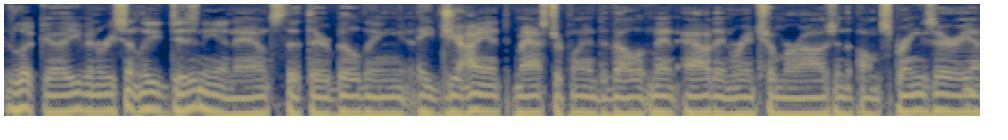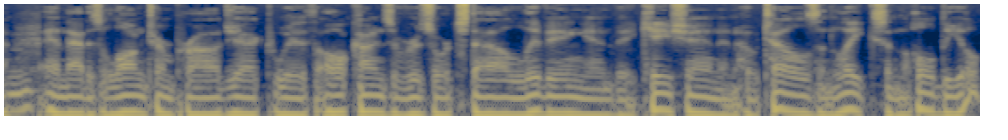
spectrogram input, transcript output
look, uh, even recently Disney announced that they're building a giant master plan development out in Rancho Mirage in the Palm Springs area, mm-hmm. and that is a long-term project with all kinds of resort style living and vacation and hotels and lakes and the whole deal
